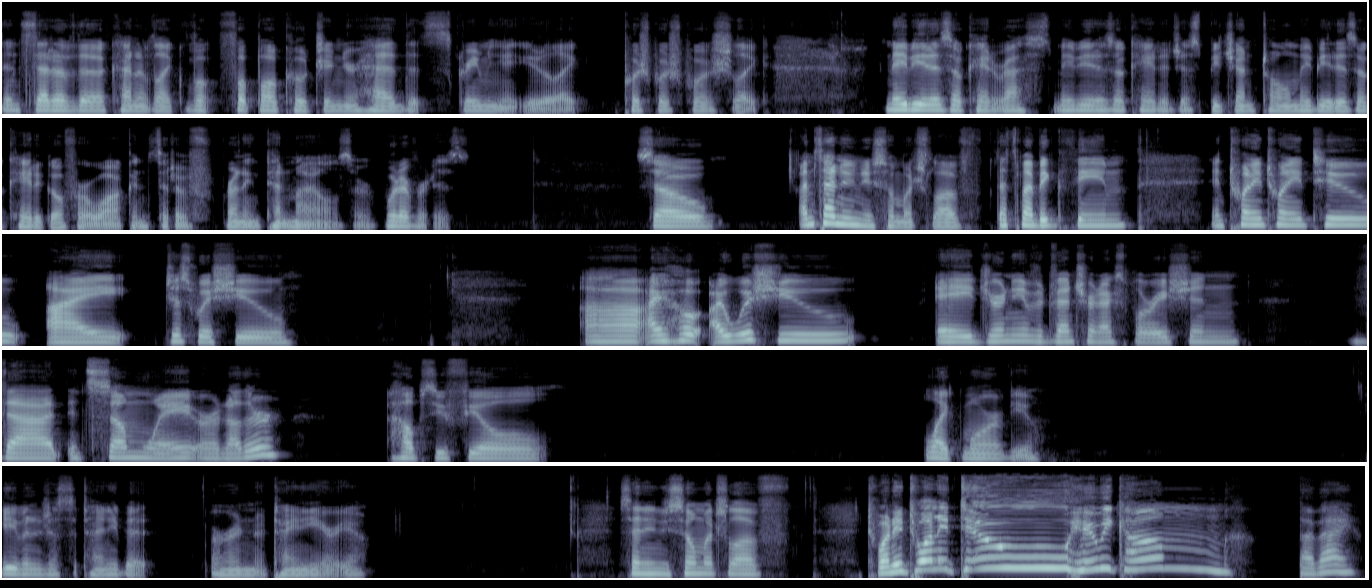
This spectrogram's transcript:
instead of the kind of like vo- football coach in your head that's screaming at you to like push, push, push, like maybe it is okay to rest. Maybe it is okay to just be gentle. Maybe it is okay to go for a walk instead of running 10 miles or whatever it is. So I'm sending you so much love. That's my big theme. In 2022, I just wish you uh I hope I wish you a journey of adventure and exploration that in some way or another helps you feel like more of you. Even just a tiny bit or in a tiny area. Sending you so much love. 2022, here we come. Bye bye.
